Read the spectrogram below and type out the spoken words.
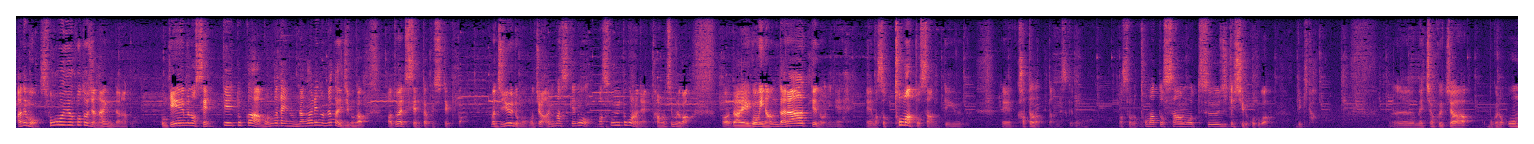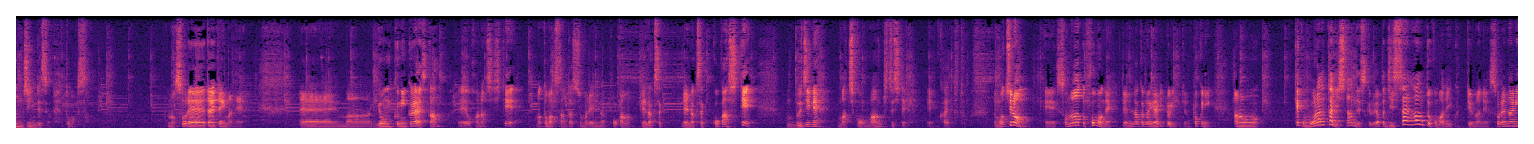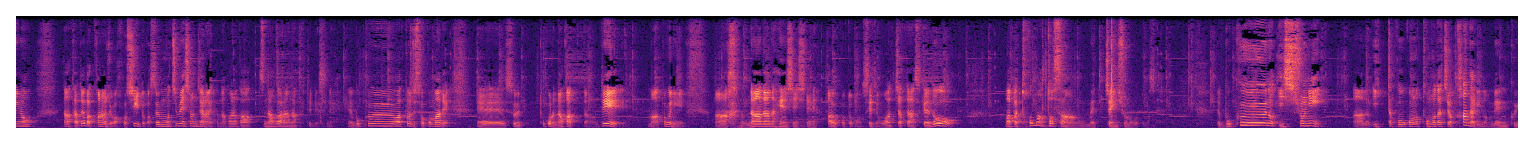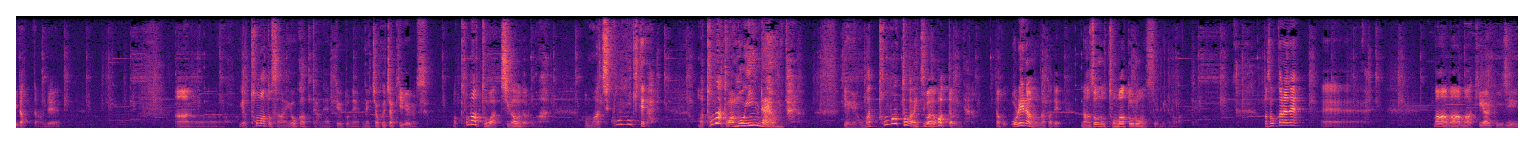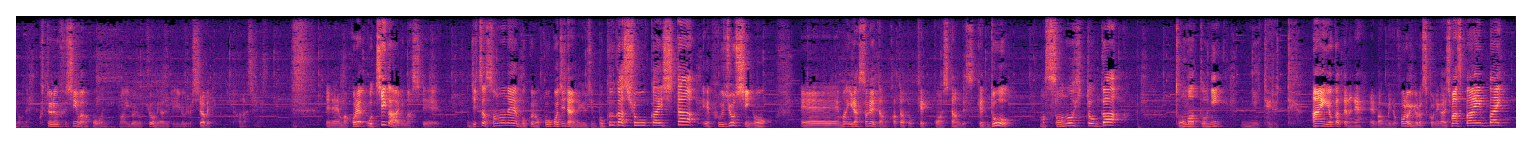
あでもそういうことじゃないんだなと。ゲームの設定とか物語の流れの中で自分がどうやって選択していくか、まあ、自由度ももちろんありますけど、まあ、そういうところね楽しむのが醍醐味なんだなっていうのにね、えー、まあそトマトさんっていう、えー、方だったんですけど、まあ、そのトマトさんを通じて知ることができた、えー、めちゃくちゃ僕の恩人ですよねトマトさん、まあ、それ大体今ねえー、まあ4組くらいですか、えー、お話しして、まあ、トマトさんたちとも連絡交換連絡先連絡先交換して無事ねマチコンを満喫して、えー、帰ったと。もちろん、えー、その後ほぼね連絡のやり取りっていうの特にあの結構もらえたりしたんですけどやっぱ実際会うとこまで行くっていうのはねそれなりのなんか例えば彼女が欲しいとかそういうモチベーションじゃないとなかなかつながらなくてですね、僕は当時そこまで、えー、そういうところなかったのでまあ特にあのなあなあな返信してね会うこともせずに終わっちゃったんですけど、まあ、やっぱりトマトさんめっちゃ印象残ってますね。で僕の一緒にあの行った高校の友達はかなりの面食いだったのであのいやトマトさんよかったよねって言うとねめちゃくちゃ切れるんですよ。もうトマトは違うだろうな。もうマチコンに来てお前トマトはもういいんだよみたいな。いやいやお前トマトが一番良かったろみたいな。なんか俺らの中で謎のトマト論争みたいなのがあって。まあ、そこからね、えー、まあまあまあ気軽いじりのね。クトゥルフ神話の方にいろいろ興味が出ていろいろ調べていくって話です。でね、まあ、これオチがありまして実はそのね僕の高校時代の友人僕が紹介した腐女子の、えーまあ、イラストレーターの方と結婚したんですけど、まあ、その人がトマトに似てるっていう。はいよかったらね番組のフォローよろしくお願いします。バイバイ。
